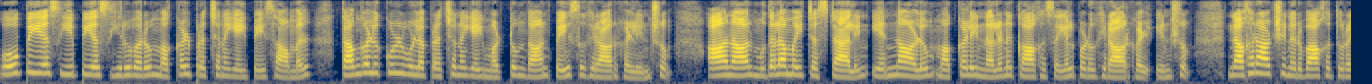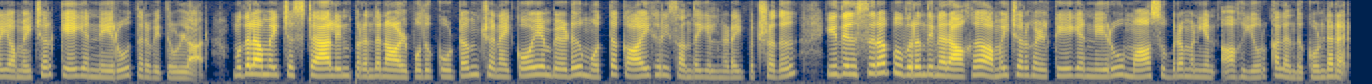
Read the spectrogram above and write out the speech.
ஓபிஎஸ் இபிஎஸ் இருவரும் மக்கள் பிரச்சனையை பேசாமல் தங்களுக்குள் உள்ள பிரச்சனையை மட்டும்தான் பேசுகிறார்கள் என்றும் ஆனால் முதலமைச்சர் ஸ்டாலின் எந்நாளும் மக்களின் நலனுக்காக செயல்படுகிறார்கள் என்றும் நகராட்சி நிர்வாகத்துறை அமைச்சர் கே என் நேரு தெரிவித்துள்ளார். முதலமைச்சர் ஸ்டாலின் பிறந்தநாள் பொதுக்கூட்டம் சென்னை கோயம்பேடு மொத்த காய்கறி சந்தையில் நடைபெற்றது. இதில் சிறப்பு விருந்தினராக அமைச்சர்கள் கே என் நேரு மா சுப்பிரமணியன் ஆகியோர் கலந்து கொண்டனர்.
